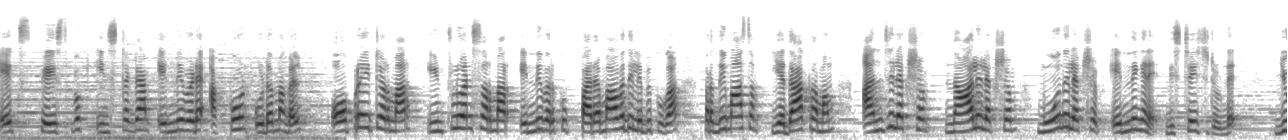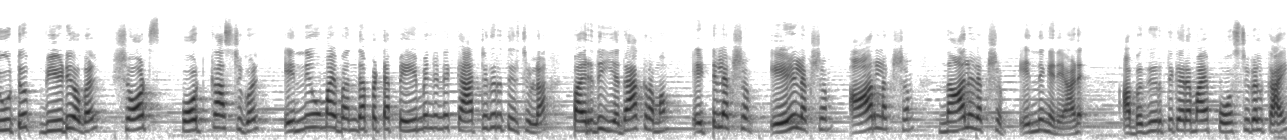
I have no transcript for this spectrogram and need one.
എക്സ് ഫേസ്ബുക്ക് ഇൻസ്റ്റഗ്രാം എന്നിവയുടെ അക്കൗണ്ട് ഉടമകൾ ഓപ്പറേറ്റർമാർ ഇൻഫ്ലുവൻസർമാർ എന്നിവർക്കു പരമാവധി ലഭിക്കുക. പ്രതിമാസം യഥാക്രമം അഞ്ച് ലക്ഷം നാല് ലക്ഷം മൂന്ന് ലക്ഷം എന്നിങ്ങനെ നിശ്ചയിച്ചിട്ടുണ്ട്. യൂട്യൂബ് വീഡിയോകൾ ഷോർട്സ് പോഡ്കാസ്റ്റുകൾ എന്നിവയുമായി ബന്ധപ്പെട്ട പേയ്മെന്റിന്റെ കാറ്റഗറി തിരിച്ചുള്ള പരിധി യഥാക്രമം എട്ട് ലക്ഷം ഏഴ് ലക്ഷം ആറ് ലക്ഷം നാല് ലക്ഷം എന്നിങ്ങനെയാണ്. അപകീർത്തികരമായ പോസ്റ്റുകൾക്കായി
